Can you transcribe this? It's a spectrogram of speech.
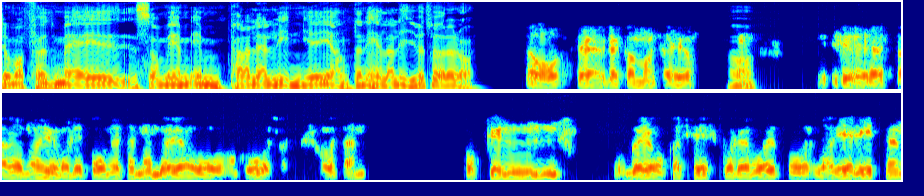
De har följt med som en, en parallell linje egentligen i hela livet för dig då? Ja, det, det kan man säga. Ja. Eh, hästar har man ju hållit på med sedan man började och, och gå. Så. Och sen hockeyn och började åka skridskor. Det var ju på varje liten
